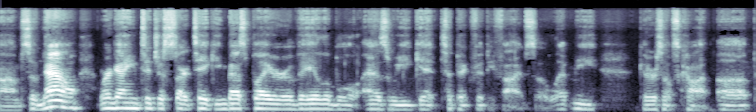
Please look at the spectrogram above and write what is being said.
Um, so now we're going to just start taking best player available as we get to pick 55. So let me get ourselves caught up.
